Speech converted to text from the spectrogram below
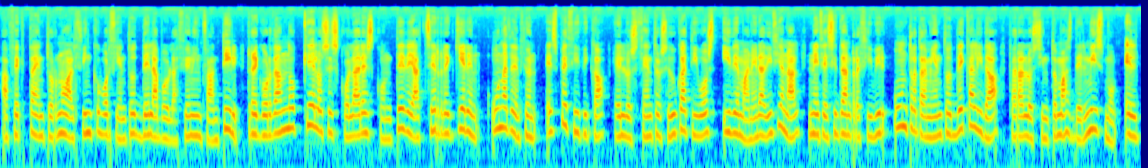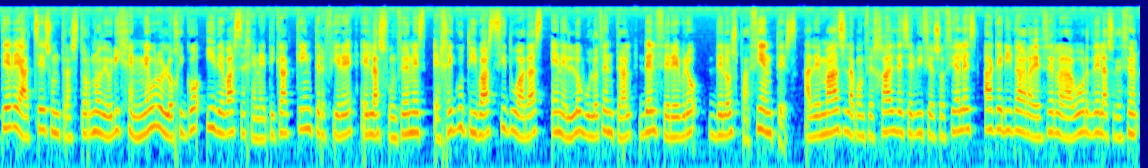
afecta en torno al 5% de la población infantil, recordando que los escolares con TDAH requieren una atención específica en los centros educativos y de manera adicional necesitan recibir un tratamiento de calidad para los síntomas del mismo. El TDAH es un trastorno de origen neurológico y de base genética que interfiere en las funciones ejecutivas situadas en el lóbulo central del cerebro de los pacientes. Además, la concejal de Servicios Sociales ha querido agradecer la labor de la asociación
